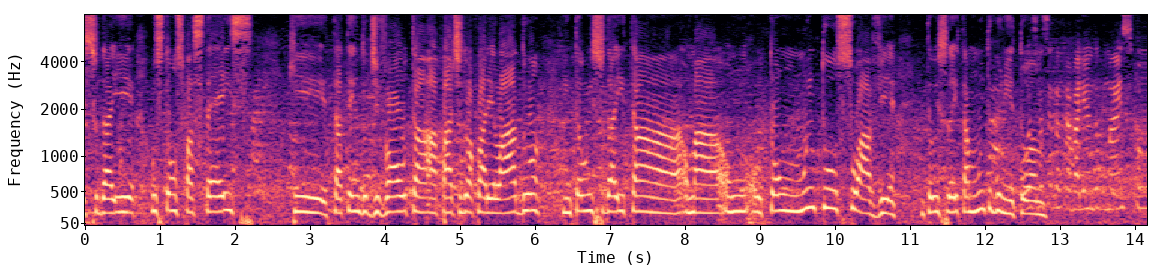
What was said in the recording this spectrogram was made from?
isso daí, os tons pastéis que está tendo de volta a parte do aquarelado. Então isso daí está um, um tom muito suave. Então isso daí está muito bonito. Hoje você está trabalhando mais com o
